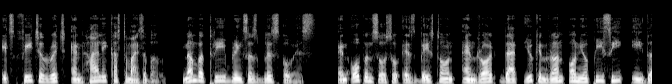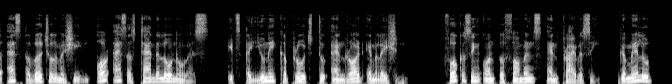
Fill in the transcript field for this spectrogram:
It's feature-rich and highly customizable. Number 3 brings us Bliss OS, an open source OS based on Android that you can run on your PC either as a virtual machine or as a standalone OS. It's a unique approach to Android emulation, focusing on performance and privacy. Gameloop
